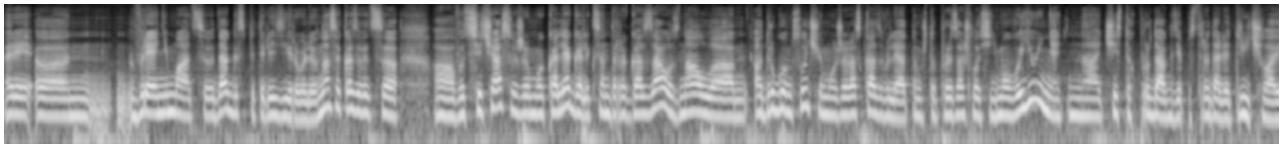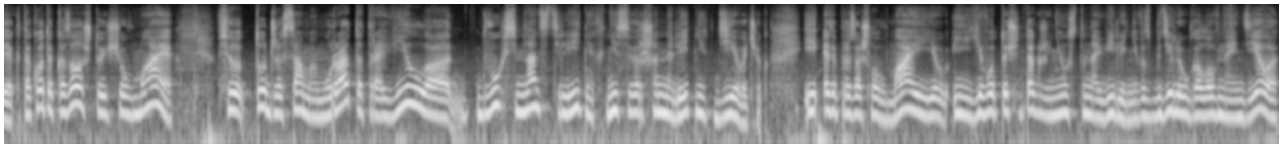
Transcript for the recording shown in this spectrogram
ре, э, в реанимацию, да, госпитализировали. У нас, оказывается, э, вот сейчас уже мой коллега Александр Рогоза узнал о другом случае. Мы уже рассказывали о том, что произошло 7 июня на чистых прудах, где пострадали три человека. Так вот, оказалось, что еще в мае все тот же самый Мурат отравил э, двух 17-летних несовершеннолетних девочек. И это произошло в мае, и его точно так же не установили, не возбудили уголовное дело.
